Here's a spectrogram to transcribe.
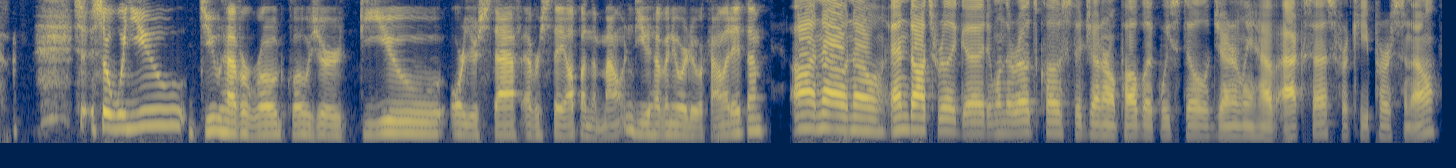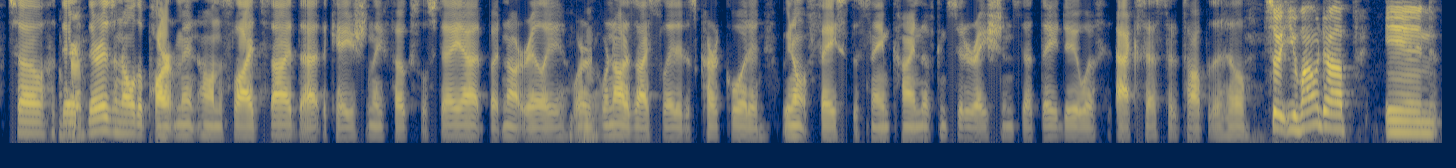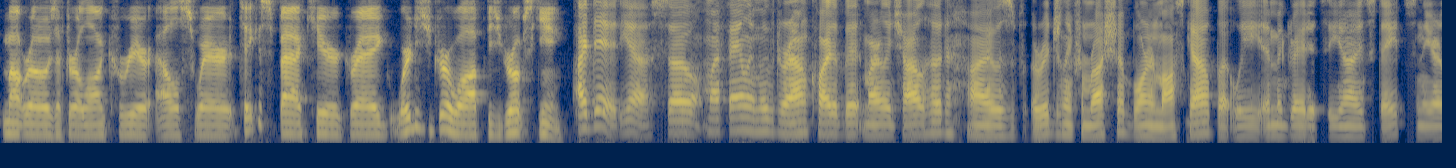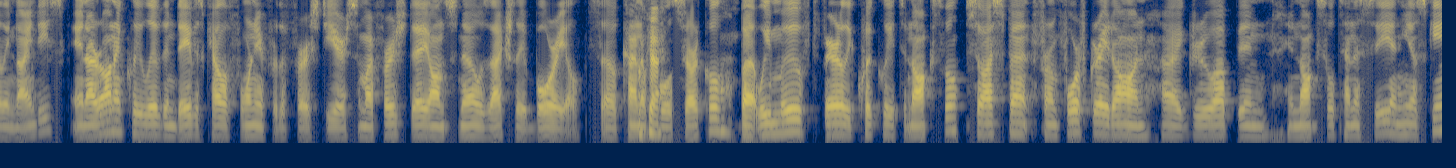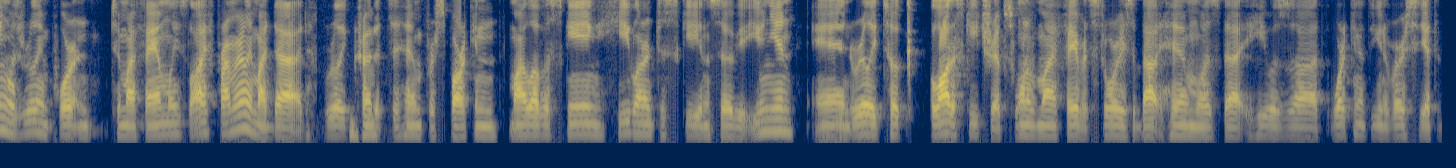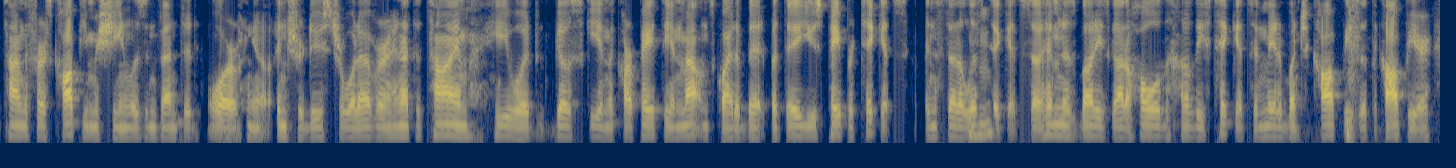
So, so when you do have a road closure, do you or your staff ever stay up on the mountain? Do you have anywhere to accommodate them? Uh, no, no. NDOT's really good. When the road's close to the general public, we still generally have access for key personnel. So okay. there, there is an old apartment on the slide side that occasionally folks will stay at, but not really. We're, mm-hmm. we're not as isolated as Kirkwood, and we don't face the same kind of considerations that they do with access to the top of the hill. So you wound up in Mount Rose after a long career elsewhere. Take us back here, Greg. Where did you grow up? Did you grow up skiing? I did, yeah. So my family moved around quite a bit in my early childhood. I was originally from Russia, born in Moscow, but we immigrated to the United States in the early 90s and ironically lived in Davis, California for the first year. So my first day on snow was actually at Boreal. So kind of okay. full circle. But we moved fairly quickly to Knoxville. So I spent from fourth grade on, I grew up in, in Knoxville, Tennessee. And, you know, skiing was really important to my family's life, primarily my dad. Really mm-hmm. credit to him for sparking my love of skiing. He learned to ski in the Soviet Union and really took a lot of ski trips. One of my favorite stories about him was that he was uh, working at the university at the time the first copy machine was invented or you know introduced or whatever. And at the time, he would go ski in the Carpathian Mountains quite a bit, but they used paper tickets instead of lift mm-hmm. tickets. So him and his buddies got a hold of these tickets and made a bunch of copies with the copier,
